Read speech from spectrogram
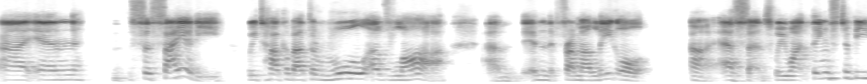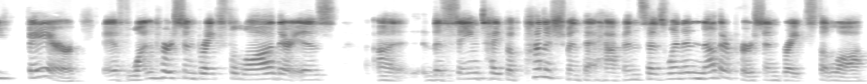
Uh, in society, we talk about the rule of law um, in, from a legal uh, essence. We want things to be fair. If one person breaks the law, there is uh, the same type of punishment that happens as when another person breaks the law.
